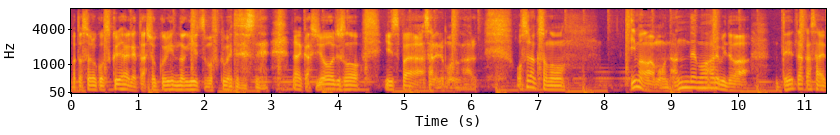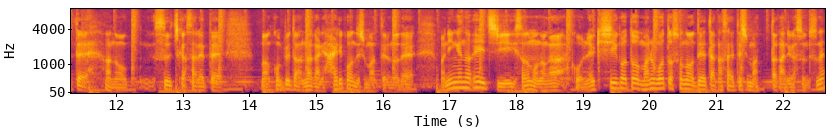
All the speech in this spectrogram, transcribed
またそれをこう作り上げた職人の技術も含めてですね何か非常にそのインスパイアされるものがある。おそらくその今はもう何でもある意味ではデータ化されてあの数値化されてまあ、コンピューターの中に入り込んでしまってるので、まあ、人間の英知そのものがこう歴史ごと丸ごとそのデータ化されてしまった感じがするんですね。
